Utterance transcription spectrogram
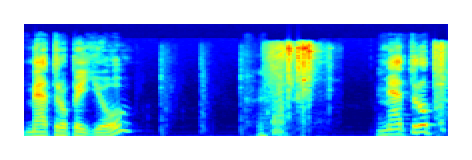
¿Me atropelló? Me atropelló.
